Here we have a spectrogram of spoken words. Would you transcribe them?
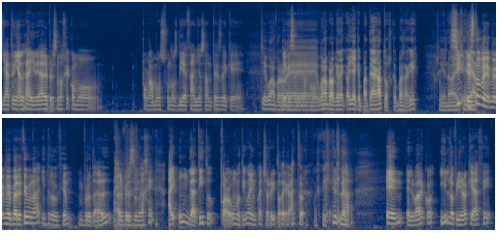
ya tenía la idea del personaje como pongamos unos 10 años antes de que... Sí, bueno, pero le- bueno, pero que le- oye, que patea gatos, ¿qué pasa aquí? Si no hay sí, señal- esto me, me- me parece una introducción brutal al personaje. hay un gatito, por algún motivo hay un cachorrito de gato en, la- en el barco y lo primero que hace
